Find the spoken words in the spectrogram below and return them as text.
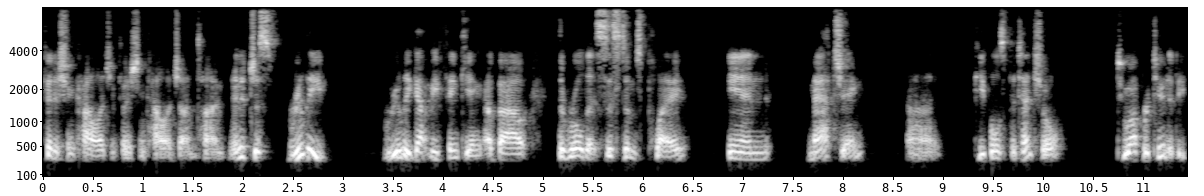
finishing college and finishing college on time. And it just really really got me thinking about the role that systems play in matching uh, people's potential to opportunity.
